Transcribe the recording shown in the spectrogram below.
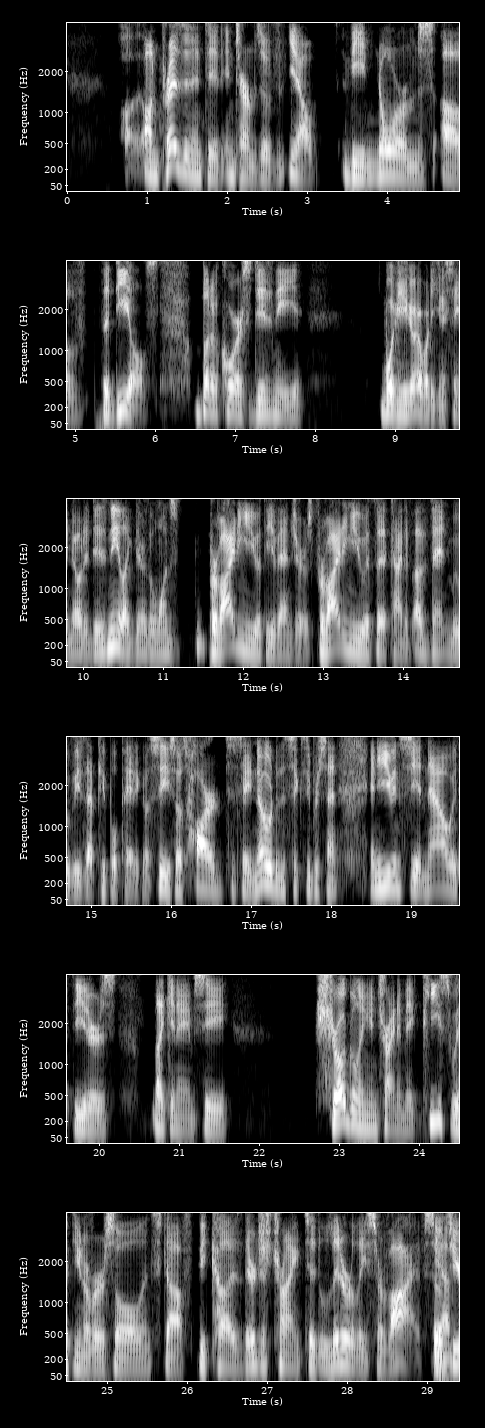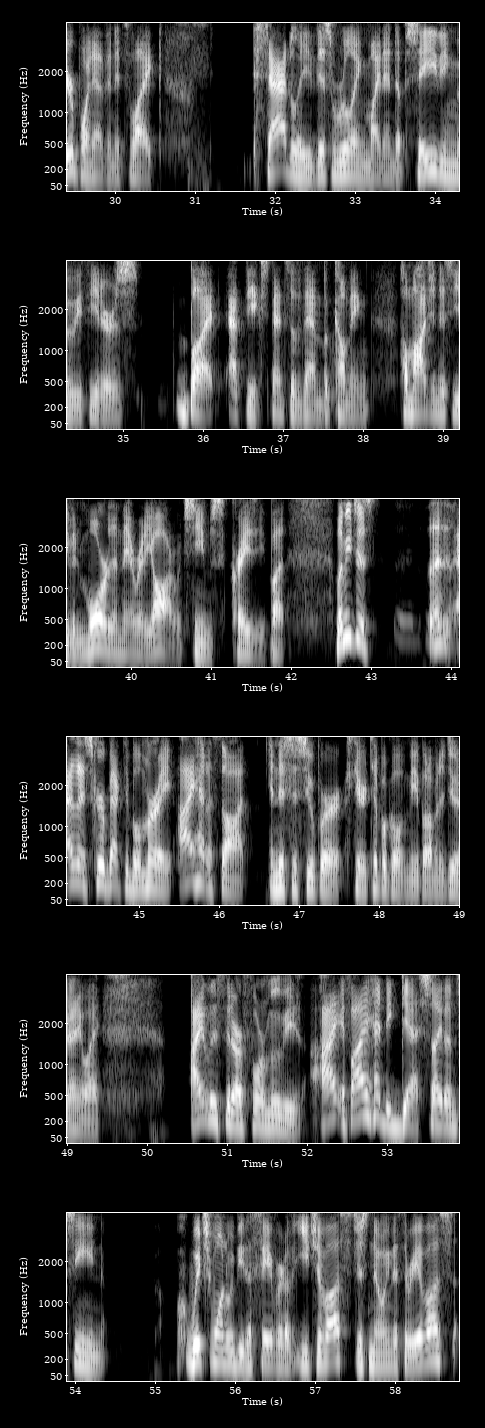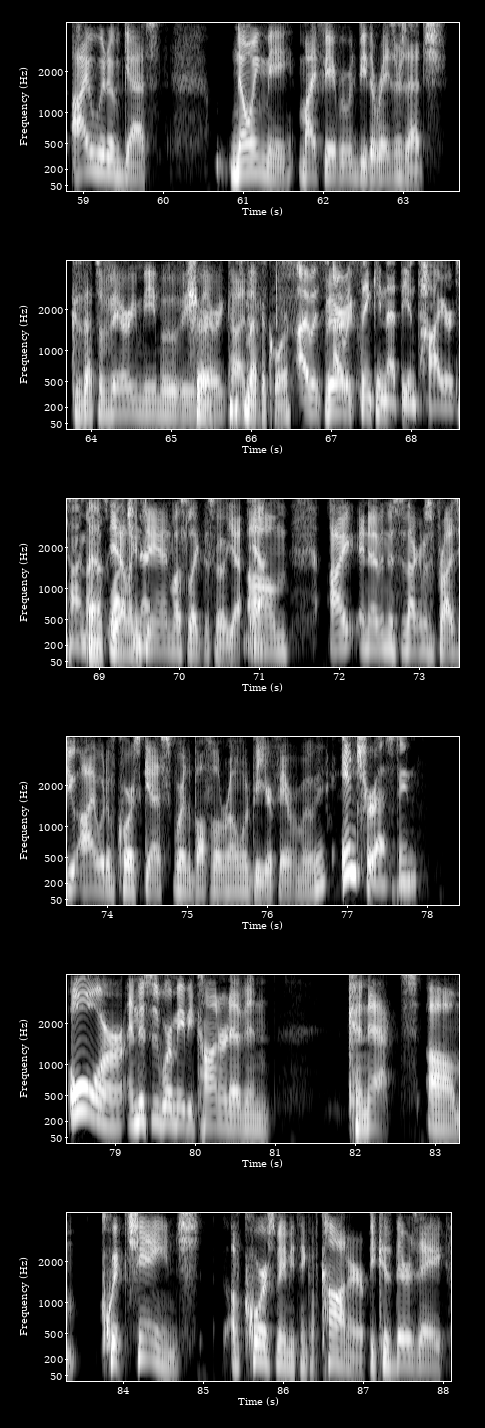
uh, unprecedented in terms of, you know, the norms of the deals. But of course, Disney what are you, what are you going to say no to Disney? Like they're the ones providing you with the Avengers, providing you with the kind of event movies that people pay to go see. So it's hard to say no to the 60%. And you even see it now with theaters like in AMC struggling and trying to make peace with Universal and stuff because they're just trying to literally survive. So Yeah. to your point, Evan, it's like sadly this ruling might end up saving movie theaters, but at the expense of them becoming homogenous even more than they already are, which seems crazy. But let me just, uh, as I skirt back to Bill Murray, I had a thought, and this is super stereotypical of me, but I'm going to do it anyway. I listed our four movies. I if I had to guess sight unseen which one would be the favorite of each of us, just knowing the three of us, I would have guessed knowing me, my favorite would be The Razor's Edge because that's a very me movie, Sure. very kind It's of mechacore. I was I was thinking that the entire time I Yeah. was yeah, like it. Dan must like this movie. Yeah. Yeah. Um, I and Evan, this is not going to surprise you. I would of course guess where the Buffalo Roam would be your favorite movie, Interesting. Or and this is where maybe Conor and Evan connect. Um, quick change, of course, made me think of Conor because there's a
